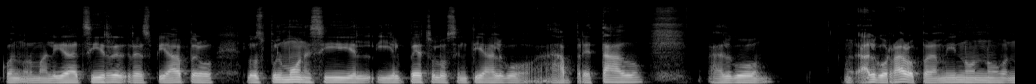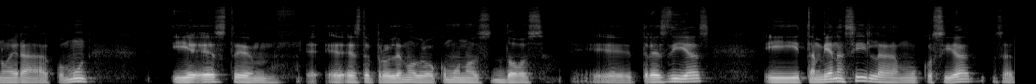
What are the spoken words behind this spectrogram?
con normalidad, sí respiraba, pero los pulmones sí el, y el pecho lo sentía algo apretado, algo, algo raro, para mí no, no, no era común. Y este, e, e, este problema duró como unos dos eh, tres días. Y también así la mucosidad, o sea,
